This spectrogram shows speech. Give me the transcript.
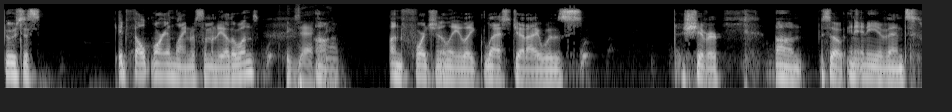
it was just, it felt more in line with some of the other ones. Exactly. Uh, unfortunately, like Last Jedi was a shiver. Um, so in any event,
